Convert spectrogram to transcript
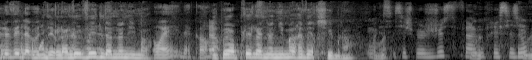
levée de la- comment dire, la levée de l'anonymat. Oui, d'accord. On peut appeler l'anonymat réversible. hein. Ouais, si- Si je peux juste faire Ouais. une précision, Ouais.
